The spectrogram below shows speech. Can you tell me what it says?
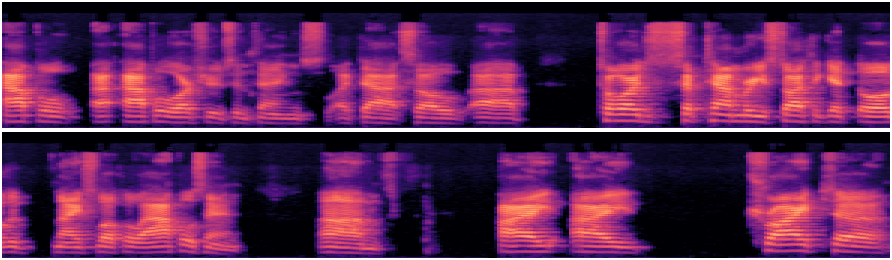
apple uh, apple orchards and things like that. So uh, towards September, you start to get all the nice local apples in. Um, I I try to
